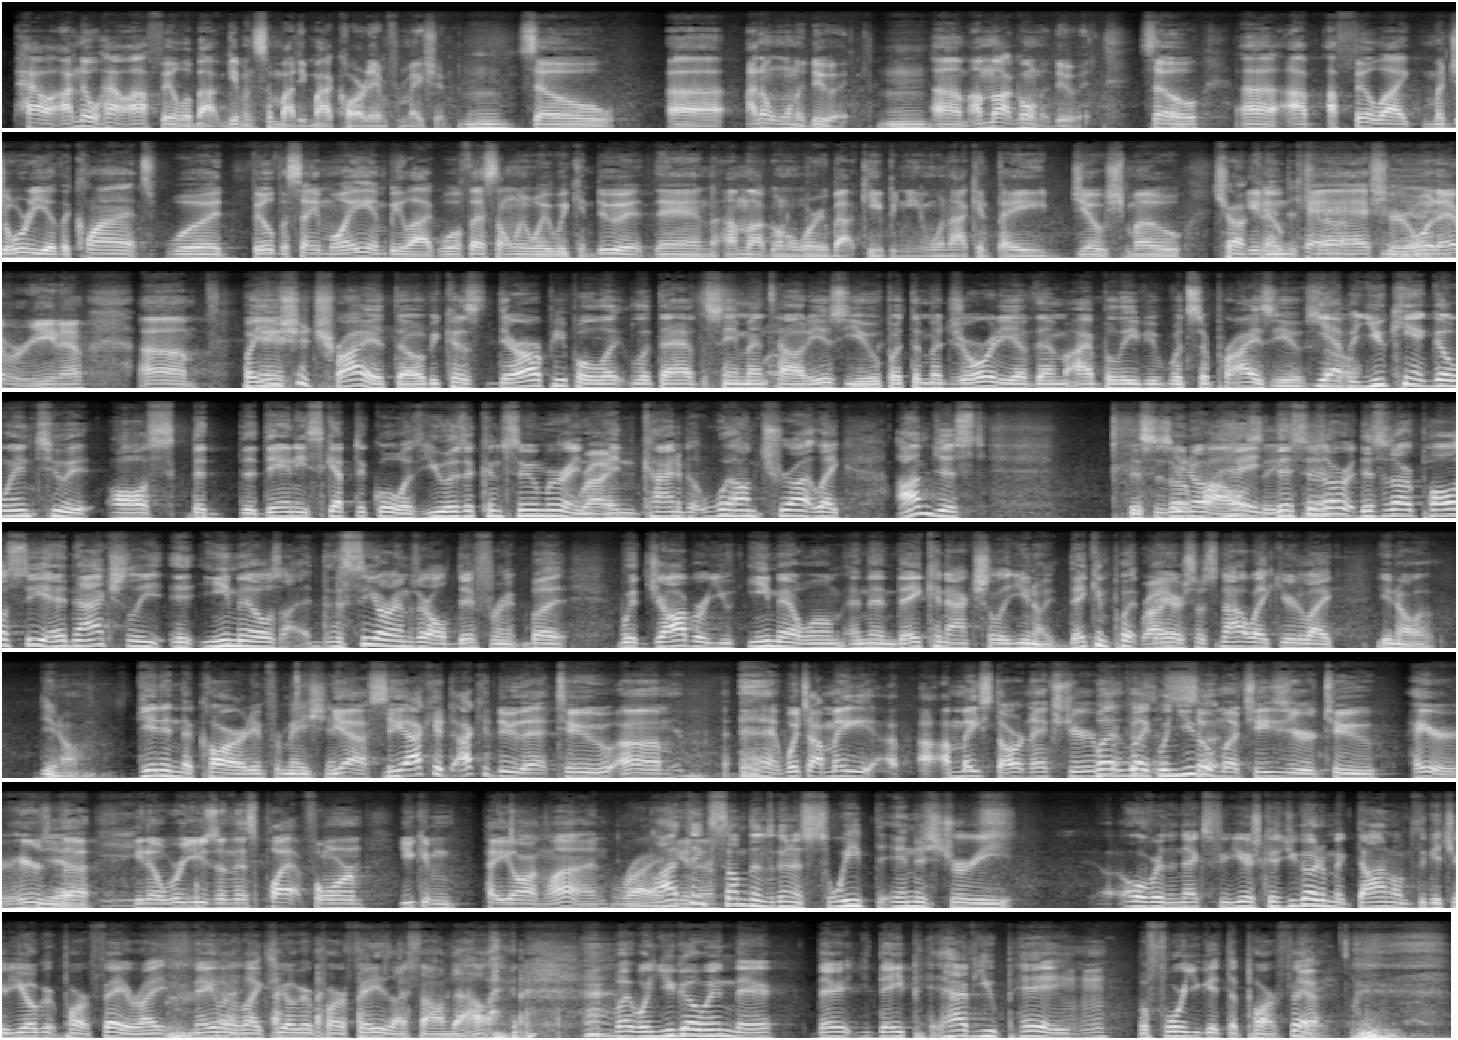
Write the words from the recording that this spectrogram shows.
how I know how I feel about giving somebody my card information. Mm-hmm. So uh, I don't want to do it. Um, I'm not going to do it. So uh, I, I feel like majority of the clients would feel the same way and be like, well, if that's the only way we can do it, then I'm not going to worry about keeping you when I can pay Joe Schmo, Truck you know, in the truck. cash or whatever, you know. Um, But you should try it though, because there are people like, like, that have the same mentality as you. But the majority of them, I believe, would surprise you. Yeah, but you can't go into it all the the Danny skeptical as you as a consumer and, Right. and kind of well, I'm trying like I'm just This is you our know, policy. hey, this is our this is our policy, and actually, it emails. The CRMs are all different, but with Jobber, you email them, and then they can actually, you know, they can put Right. there. So it's not like you're like, you know, you know, get in the card information. Yeah, see, I could I could do that too, um, which I may I, I may start next year. But, because like, when it's you so go- much easier to here. Here's Yeah. the you know we're using this platform. You can pay online. Right. I think know. something's going to sweep the industry over the next few years because you go to McDonald's to get your yogurt parfait, right? Naylor likes yogurt parfaits. I found out, but when you go in there, they they have you pay mm-hmm. before you get the parfait,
